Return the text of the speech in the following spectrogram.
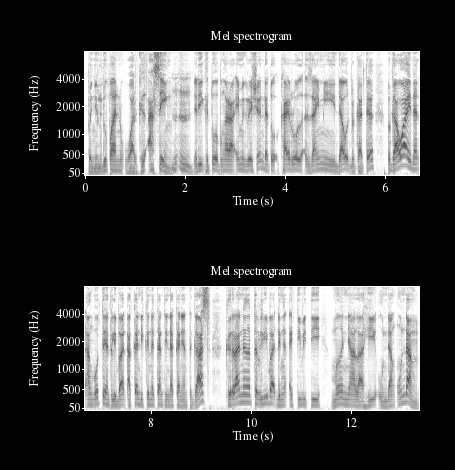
penyeludupan warga asing. Mm-mm. Jadi Ketua Pengarah Immigration Datuk Khairul Zaimi Daud berkata, pegawai dan anggota yang terlibat akan dikenakan tindakan yang tegas kerana terlibat dengan aktiviti menyalahi undang-undang.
